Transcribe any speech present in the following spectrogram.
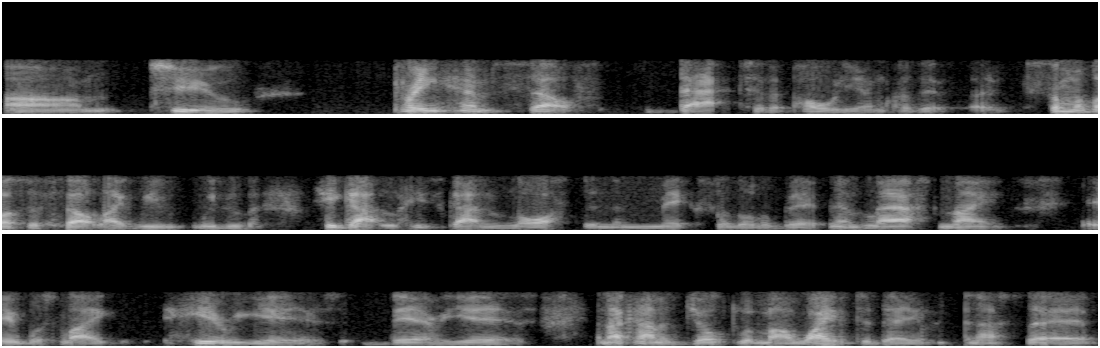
um, to bring himself back to the podium because uh, some of us have felt like we we he got he's gotten lost in the mix a little bit. And last night it was like here he is, there he is. And I kind of joked with my wife today, and I said,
